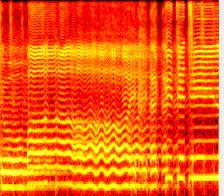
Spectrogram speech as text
চুমা এক যে ছিল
